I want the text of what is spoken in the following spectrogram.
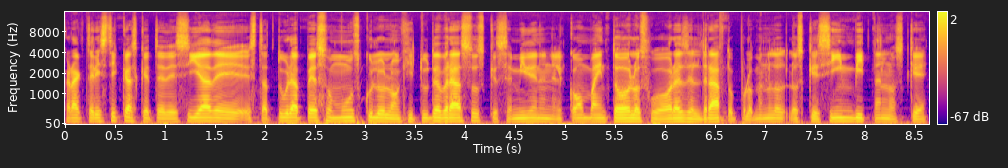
características que te decía de estatura, peso, músculo, longitud de brazos que se miden en el combine todos los jugadores del draft, o por lo menos los, que sí invitan, los que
